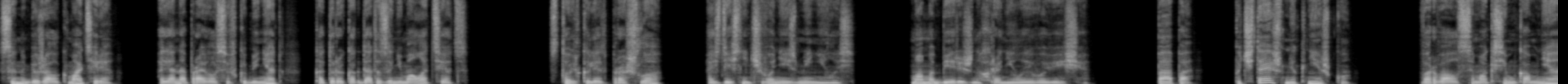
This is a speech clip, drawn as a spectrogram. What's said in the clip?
Сын убежал к матери, а я направился в кабинет, который когда-то занимал отец. Столько лет прошло, а здесь ничего не изменилось. Мама бережно хранила его вещи. «Папа, почитаешь мне книжку?» Ворвался Максим ко мне,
